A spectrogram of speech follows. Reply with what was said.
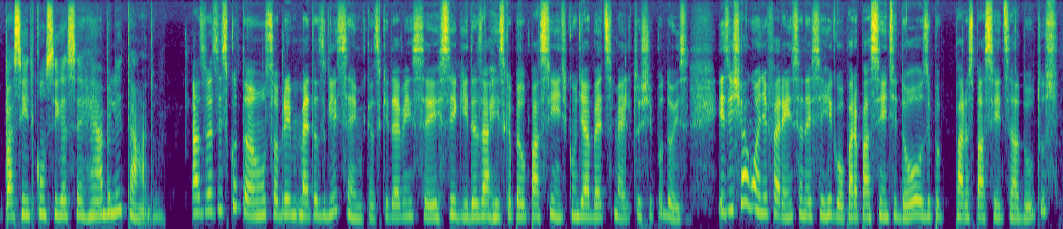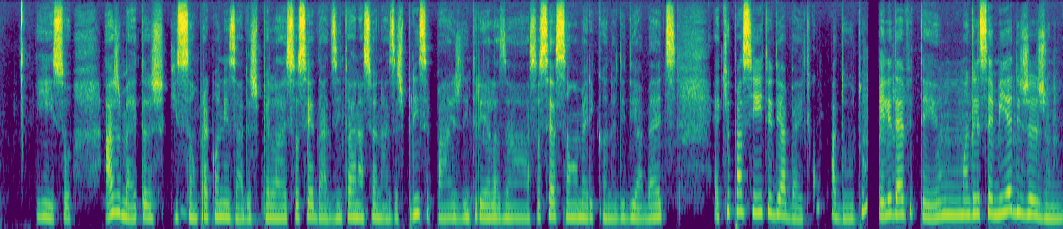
o paciente consiga ser reabilitado. Às vezes escutamos sobre metas glicêmicas que devem ser seguidas à risca pelo paciente com diabetes mellitus tipo 2. Existe alguma diferença nesse rigor para paciente idoso e para os pacientes adultos? Isso. As metas que são preconizadas pelas sociedades internacionais, as principais, dentre elas a Associação Americana de Diabetes, é que o paciente diabético adulto, ele deve ter uma glicemia de jejum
